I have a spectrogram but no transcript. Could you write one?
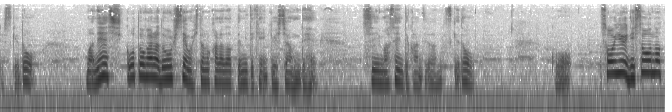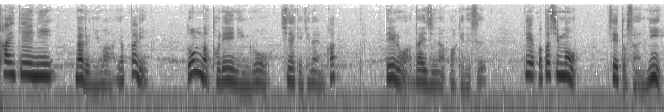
ですけどまあね仕事柄どうしても人の体って見て研究しちゃうんですいませんって感じなんですけどこうそういう理想の体型になるにはやっぱりどんなトレーニングをしなきゃいけないのかっていうのは大事なわけです。で私も生徒さんに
